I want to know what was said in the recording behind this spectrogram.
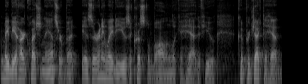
may be a hard question to answer, but is there any way to use a crystal ball and look ahead? If you could project ahead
